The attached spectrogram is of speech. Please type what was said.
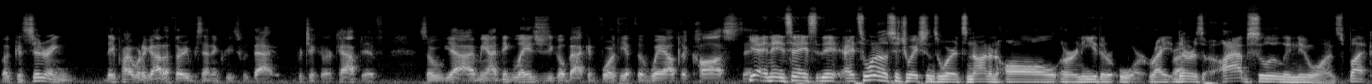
but considering they probably would have got a 30% increase with that particular captive. So yeah, I mean, I think lasers you go back and forth. You have to weigh out the cost. And- yeah, and it's, it's it's one of those situations where it's not an all or an either or, right? right? There's absolutely nuance, but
